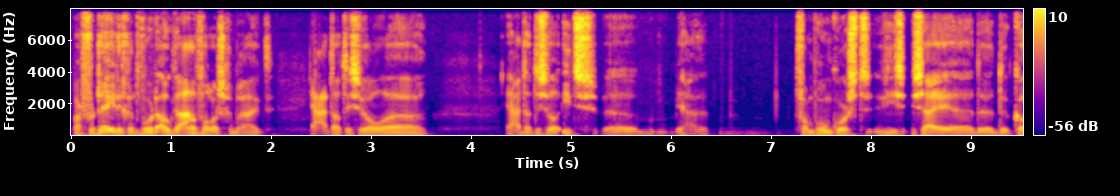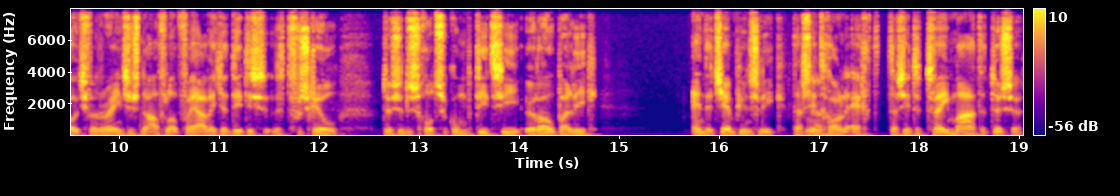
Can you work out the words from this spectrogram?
Maar verdedigend worden ook de aanvallers gebruikt. Ja, dat is wel, eh, ja, dat is wel iets. eh, ja, van Bronkhorst, die zei de, de coach van de Rangers na afloop van ja, weet je, dit is het verschil tussen de Schotse competitie, Europa League en de Champions League. Daar zit Ja. gewoon echt, daar zitten twee maten tussen.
